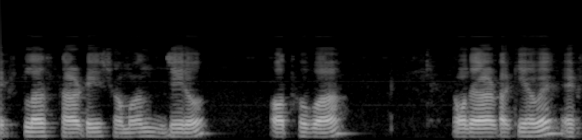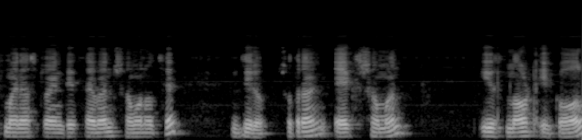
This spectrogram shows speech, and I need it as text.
এক্স প্লাস থার্টি সমান জিরো অথবা আমাদের আরটা কি হবে? এক্স মাইনাস টোয়েন্টি সেভেন সমান হচ্ছে জিরো সুতরাং এক্স সমান is not equal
